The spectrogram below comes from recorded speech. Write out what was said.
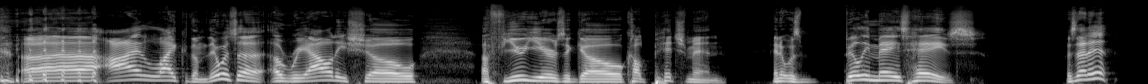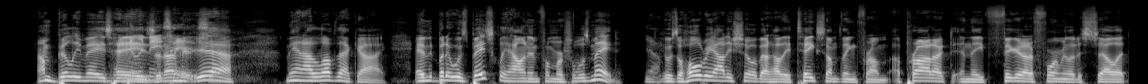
Uh, I like them. There was a, a reality show a few years ago called Pitchmen, and it was Billy Mays Hayes. Is that it? I'm Billy Mays Hayes. Billy and Mays Hayes, yeah. yeah. Man, I love that guy. And but it was basically how an infomercial was made. Yeah. It was a whole reality show about how they take something from a product and they figured out a formula to sell it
